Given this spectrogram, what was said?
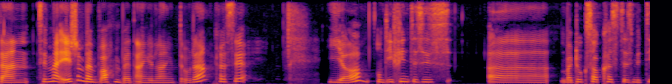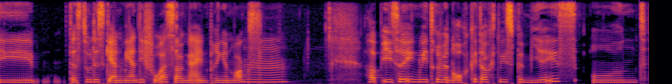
Dann sind wir eh schon beim Wochenbett angelangt, oder, Chrissy? Ja, und ich finde, es ist äh, weil du gesagt hast, dass, mit die, dass du das gern mehr in die Vorsagen einbringen magst, mhm. habe ich so irgendwie drüber nachgedacht, wie es bei mir ist. Und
